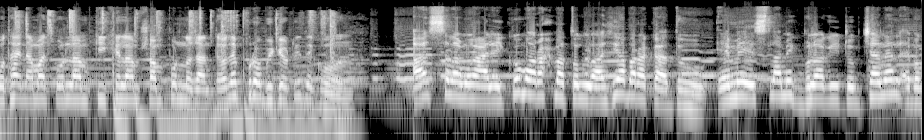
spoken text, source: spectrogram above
কোথায় নামাজ পড়লাম, কি খেলাম সম্পূর্ণ জানতে হলে পুরো ভিডিওটি দেখুন। আসসালামু আলাইকুম রহমতুল্লাহ বারাকাতু M A Islamic blog YouTube channel এবং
